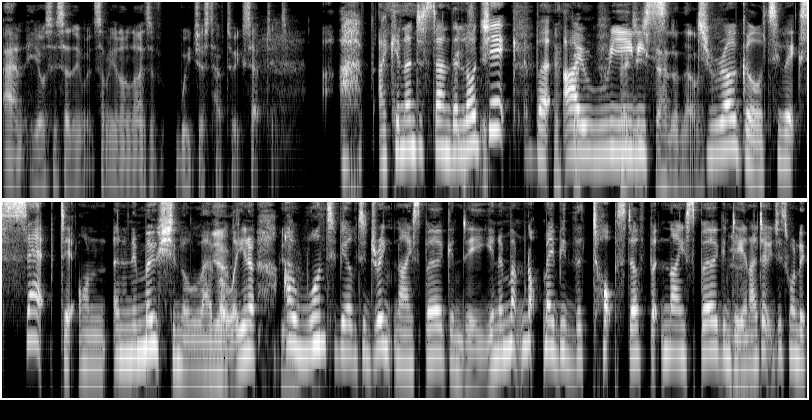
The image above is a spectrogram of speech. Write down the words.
and he also said something something along the lines of, we just have to accept it. I can understand the logic, but I really stand on that one? struggle to accept it on an emotional level. Yeah. You know, Yeah. I want to be able to drink nice Burgundy. You know, not maybe the top stuff, but nice Burgundy, mm. and I don't just want to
